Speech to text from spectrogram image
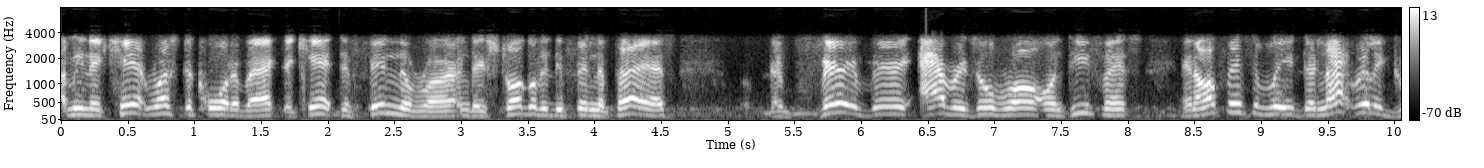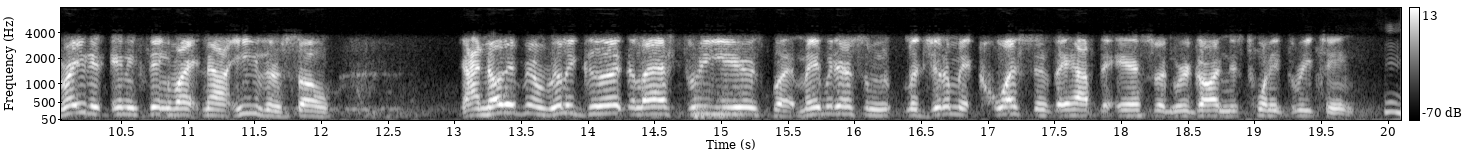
I mean, they can't rush the quarterback. They can't defend the run. They struggle to defend the pass. They're very, very average overall on defense. And offensively, they're not really great at anything right now either. So I know they've been really good the last three years, but maybe there's some legitimate questions they have to answer regarding this 23 team. Hmm.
